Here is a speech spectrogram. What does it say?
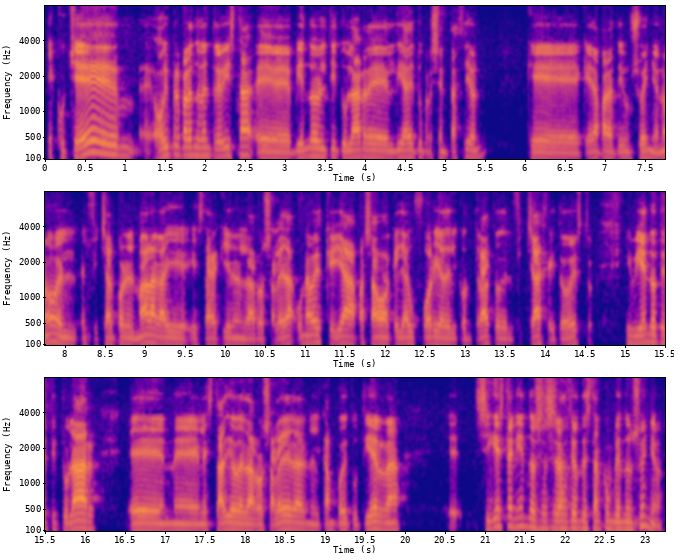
Escuché eh, hoy preparando la entrevista, eh, viendo el titular del día de tu presentación, que, que era para ti un sueño, ¿no? El, fichar por el Málaga y, y, estar aquí en la Rosaleda. Una vez que ya ha pasado aquella euforia del contrato, del fichaje y todo esto, y viéndote titular en el estadio de la Rosaleda, en el campo de tu tierra, eh, ¿sigues teniendo esa sensación de estar cumpliendo un sueño?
